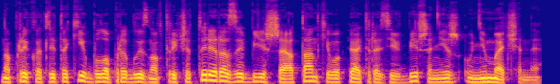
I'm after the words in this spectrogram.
Наприклад, літаків було приблизно в 3-4 рази більше, а танків у 5 разів більше ніж у Німеччини.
